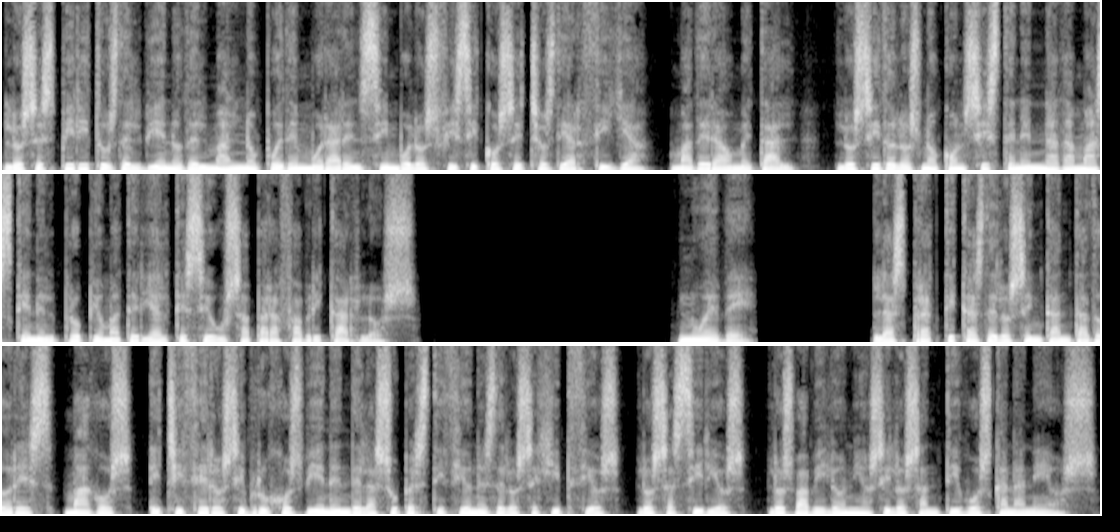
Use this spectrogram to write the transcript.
Los espíritus del bien o del mal no pueden morar en símbolos físicos hechos de arcilla, madera o metal, los ídolos no consisten en nada más que en el propio material que se usa para fabricarlos. 9. Las prácticas de los encantadores, magos, hechiceros y brujos vienen de las supersticiones de los egipcios, los asirios, los babilonios y los antiguos cananeos.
